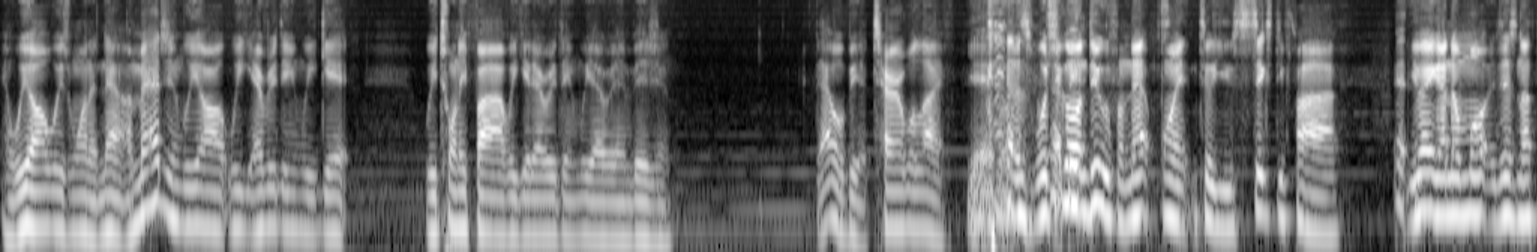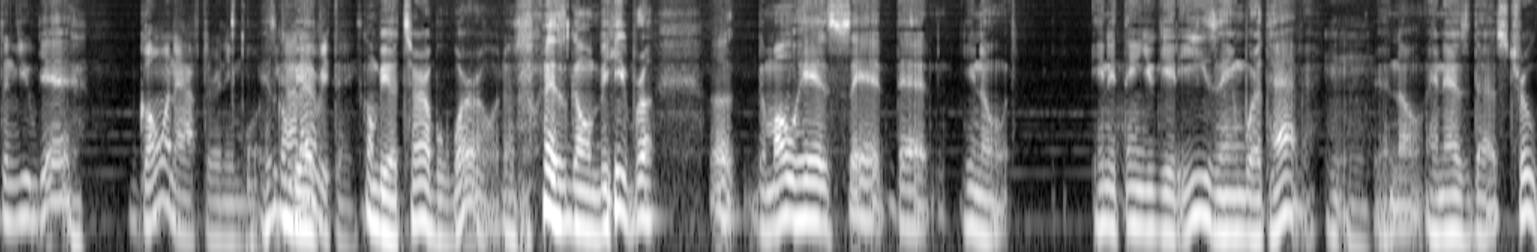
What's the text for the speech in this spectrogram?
And we always want it now. Imagine we all we everything we get, we 25, we get everything we ever envisioned. That would be a terrible life. Yeah. Because what you gonna do from that point until you 65? Eh. You ain't got no more. There's nothing you Yeah, going after anymore. it's gonna be everything. It's gonna be a terrible world. That's what it's gonna be, bro. Look, the mohead said that you know anything you get easy ain't worth having. Mm-mm. You know, and that's that's true.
